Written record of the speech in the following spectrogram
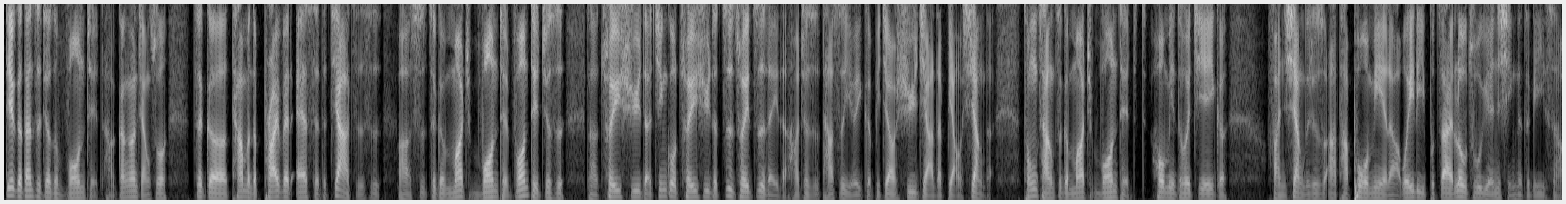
第二个单词叫做 vaunted。好，刚刚讲说这个他们的 private asset 的价值是啊、是这个 much vaunted。vaunted 就是啊、吹嘘的，经过吹嘘的，自吹自擂的。哈，就是它是有一个比较虚假的表象的。通常这个 much vaunted 后面都会接一个反向的，就是啊，它破灭了，威力不再，露出原形的这个意思啊。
